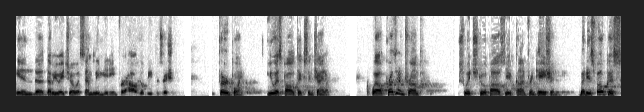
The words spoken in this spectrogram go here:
in the WHO assembly meeting for how he'll be positioned. Third point US politics in China. Well, President Trump switched to a policy of confrontation, but his focus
